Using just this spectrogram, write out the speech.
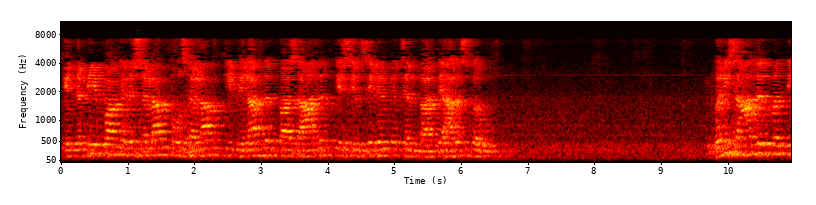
कि नबी पाक सलाम की विलादत बा शहादत के सिलसिले में चंद बातें आरज करूँ। बड़ी शहादत मंदी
